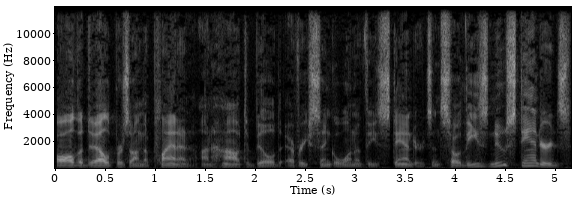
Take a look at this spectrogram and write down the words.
all the developers on the planet on how to build every single one of these standards. And so these new standards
